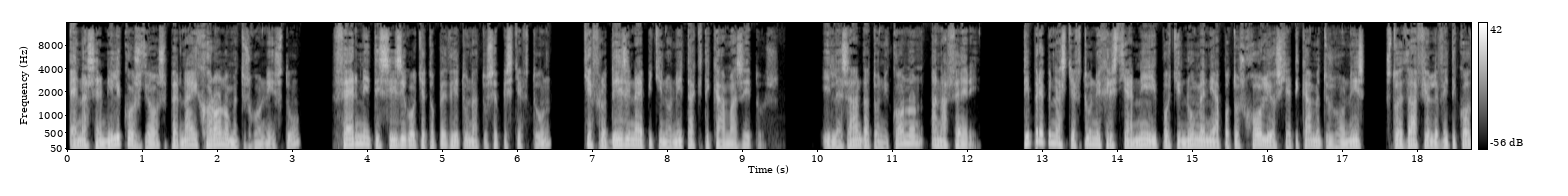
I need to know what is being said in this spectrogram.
Ένας ενήλικος γιος περνάει χρόνο με τους γονείς του, φέρνει τη σύζυγο και το παιδί του να τους επισκεφτούν και φροντίζει να επικοινωνεί τακτικά μαζί τους. Η λεζάντα των εικόνων αναφέρει τι πρέπει να σκεφτούν οι χριστιανοί υποκινούμενοι από το σχόλιο σχετικά με τους γονείς στο εδάφιο Λεβιτικό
